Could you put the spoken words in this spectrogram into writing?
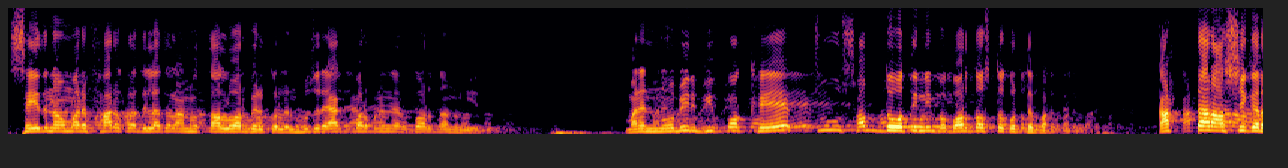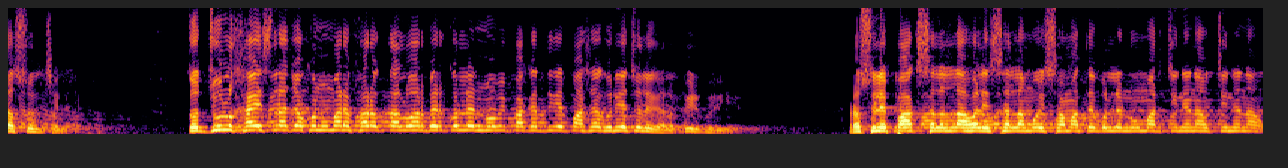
সেইদিনা উমারে ফারুক রাদিল্লাহ তাআলা তালোয়ার বের করলেন। হুজুর একবার বলেন আর গর্দান উড়িয়ে দিন। মানে নবীর বিপক্ষে চু শব্দ তিনি বরদস্ত করতে পারতেন না। কাট্টার আশিকে রাসূল ছিলেন। তো জুল খাইসরা যখন উমারে ফারুক তালোয়ার বের করলেন নবী পাকের দিকে পাশা ঘুরিয়ে চলে গেল, পীর ঘুরিয়ে। রসুলের পাক সাল্লাহ আলি সাল্লাম ওই সামাতে বললেন, উমার, চিনে নাও চিনে নাও।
